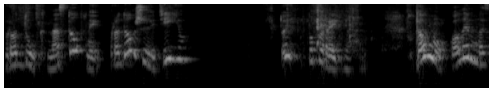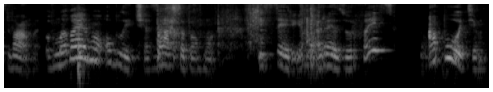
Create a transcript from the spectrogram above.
продукт наступний продовжує дію той попереднього. Тому, коли ми з вами вмиваємо обличчя засобами із серії Resurface, а потім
